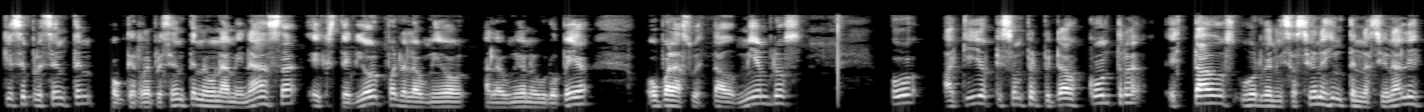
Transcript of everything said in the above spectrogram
que se presenten o que representen una amenaza exterior para la Unión, la Unión Europea o para sus Estados miembros o aquellos que son perpetrados contra estados u organizaciones internacionales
